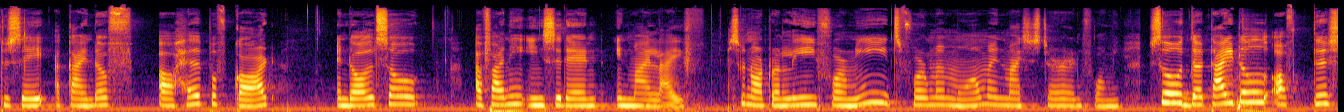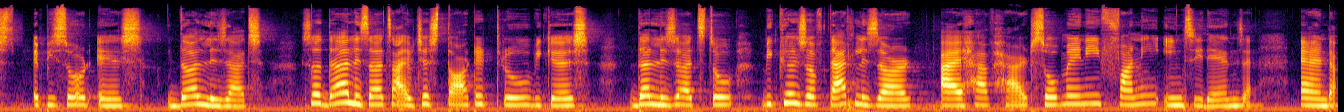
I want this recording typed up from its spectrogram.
to say a kind of a help of God, and also a funny incident in my life so not only for me it's for my mom and my sister and for me. So the title of this episode is the lizards. So the lizards i've just thought it through because the lizards so because of that lizard i have had so many funny incidents and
